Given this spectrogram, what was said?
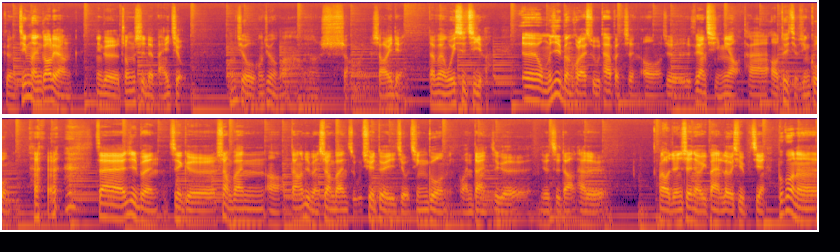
可能金门高粱那个中式的白酒，红酒红酒有吗？好像少少一点，大部分威士忌了。呃，我们日本回来叔他本身哦，就是非常奇妙，它哦对酒精过敏，在日本这个上班哦，当日本上班族却对酒精过敏，完蛋，这个你就知道它的。哦，人生有一半乐趣不见。不过呢，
